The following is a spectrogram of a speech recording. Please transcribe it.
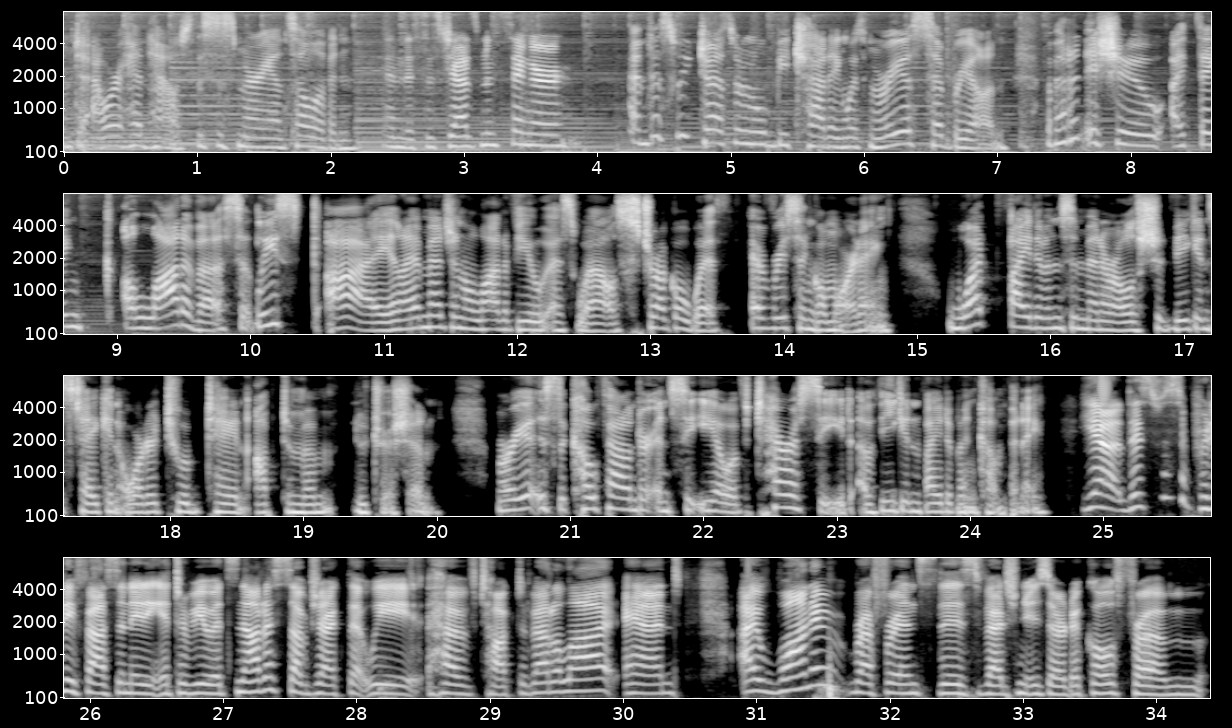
welcome to Our Hen House. This is Mariann Sullivan. And this is Jasmin Singer. And this week, Jasmin will be chatting with Maria Cebrian about an issue I think a lot of us, at least I, and I imagine a lot of you as well, struggle with every single morning. What vitamins and minerals should vegans take in order to obtain optimum nutrition? Maria is the co founder and CEO of Terraseed, a vegan vitamin company. Yeah, this was a pretty fascinating interview. It's not a subject that we have talked about a lot. And I want to reference this VegNews article from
